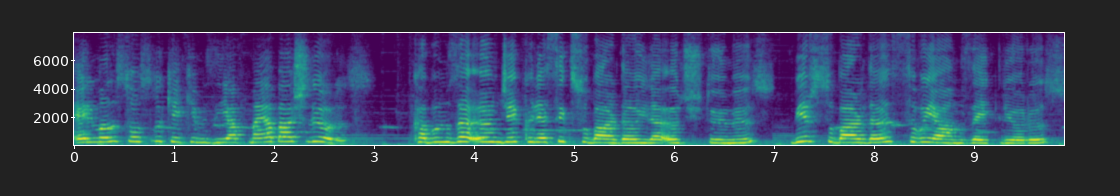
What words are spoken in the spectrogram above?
Elmalı soslu kekimizi yapmaya başlıyoruz. Kabımıza önce klasik su bardağıyla ölçtüğümüz 1 su bardağı sıvı yağımızı ekliyoruz.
